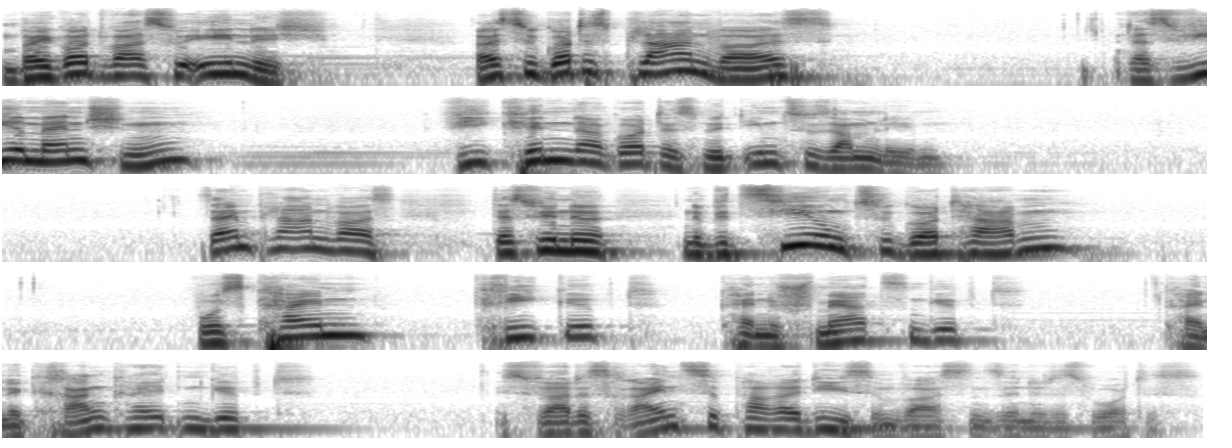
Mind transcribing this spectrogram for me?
Und bei Gott war es so ähnlich. Weißt du, Gottes Plan war es, dass wir Menschen wie Kinder Gottes mit ihm zusammenleben. Sein Plan war es, dass wir eine, eine Beziehung zu Gott haben, wo es keinen Krieg gibt, keine Schmerzen gibt, keine Krankheiten gibt. Es war das reinste Paradies im wahrsten Sinne des Wortes.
